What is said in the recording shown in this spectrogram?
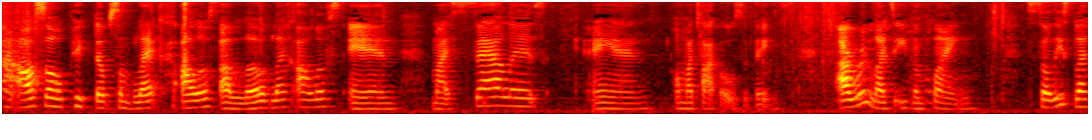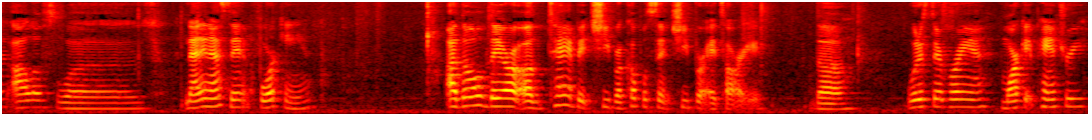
I also picked up some black olives. I love black olives and my salads and on my tacos and things. I really like to eat them plain. So these black olives was 99 cents for a can. Although they are a tad bit cheaper, a couple cent cheaper at Target. The What is their brand? Market Pantry.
